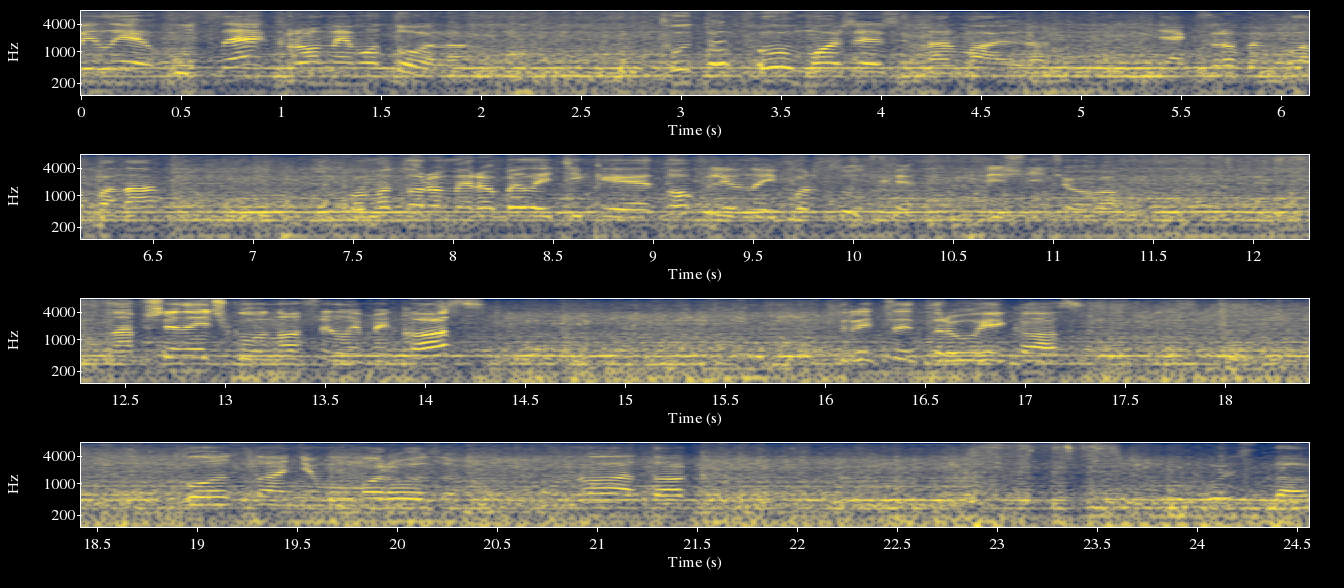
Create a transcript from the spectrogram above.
трактору робили усе, крім мотора. Фу-фу-фу, можеш нормально. Як зробимо клапана. По мотору ми робили тільки топлівну і форсунки. Більш нічого. На пшеничку вносили ми кас. 32-й кас. По останньому морозу. Ну а так. Ось так.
